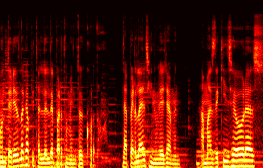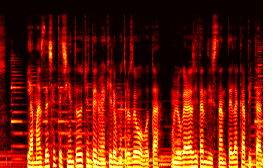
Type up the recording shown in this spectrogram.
Montería es la capital del departamento de Córdoba. La perla del Sinú le llaman. A más de 15 horas y a más de 789 kilómetros de Bogotá, un lugar así tan distante de la capital,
